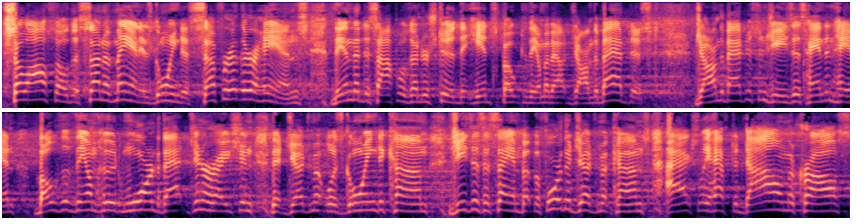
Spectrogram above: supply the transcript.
So also the Son of Man is going to suffer at their hands. Then the disciples understood that he had spoke to them about John the Baptist. John the Baptist and Jesus, hand in hand, both of them who had warned that generation that judgment was going to come. Jesus is saying, but before the judgment comes, I actually have to die on the cross,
